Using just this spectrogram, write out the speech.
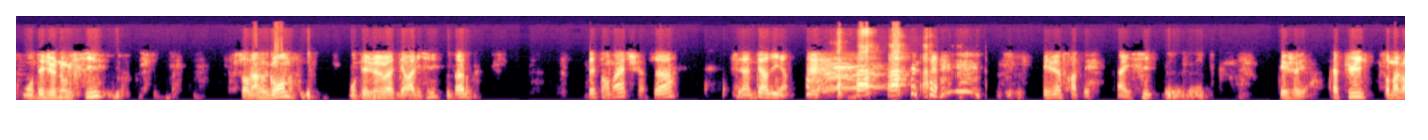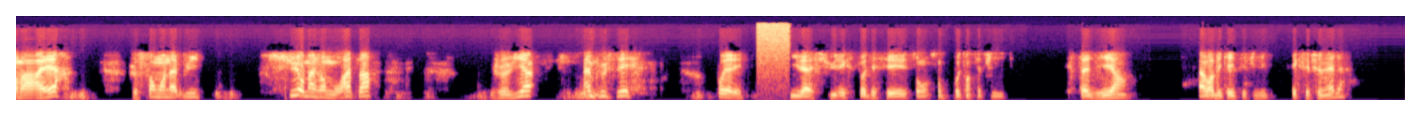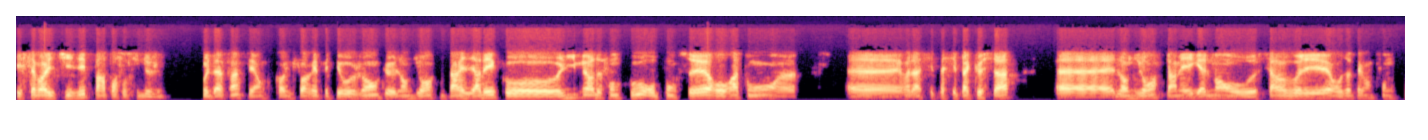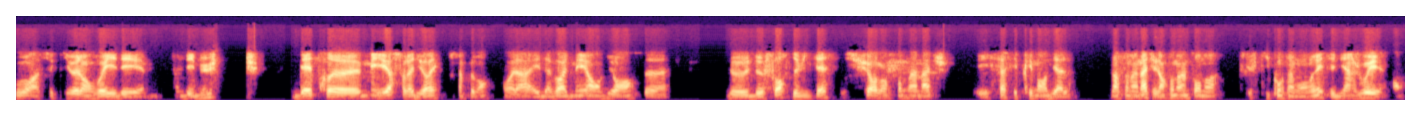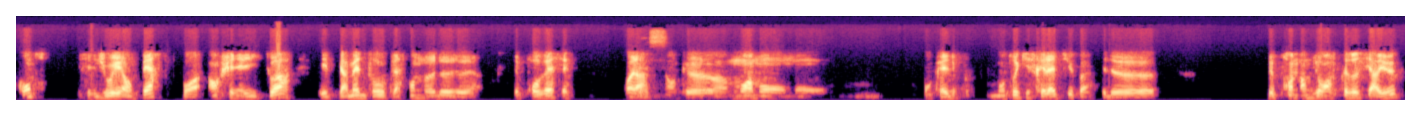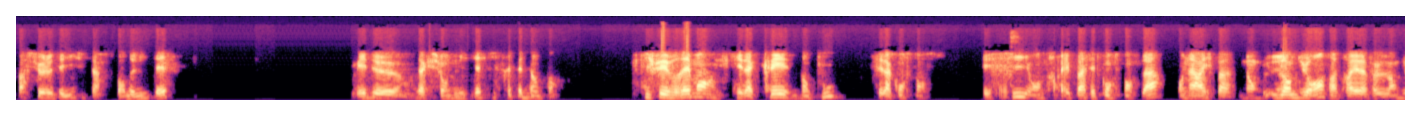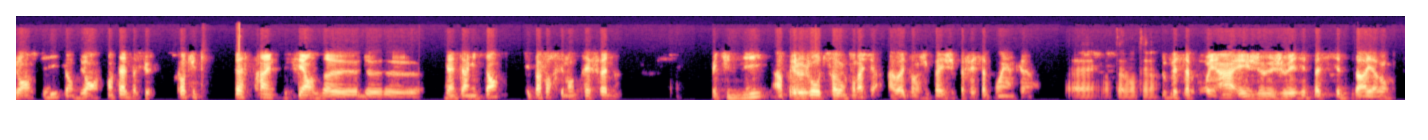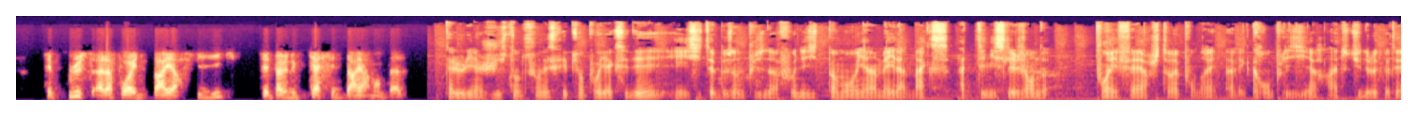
Monter de genou ici, sur 20 secondes, monter le genou latéral ici, hop, c'est en match, ça, c'est interdit. Hein. et je viens frapper, là, ici. Et je viens. Appui sur ma jambe arrière, je sens mon appui sur ma jambe droite, là. Je viens impulser pour y aller. Il a su exploiter ses, son, son potentiel physique. C'est-à-dire avoir des qualités physiques exceptionnelles et savoir l'utiliser par rapport à son style de jeu mot de la fin, c'est encore une fois répéter aux gens que l'endurance n'est pas réservée qu'aux limeurs de fond de cours, aux ponceurs, aux ratons. Euh, euh, voilà, c'est pas pas que ça. Euh, l'endurance permet également aux cerveaux-volleyeurs, aux attaquants de fond de cours, à ceux qui veulent envoyer des des bûches, d'être euh, meilleurs sur la durée, tout simplement. Voilà, et d'avoir une meilleure endurance euh, de, de force, de vitesse sur l'ensemble d'un match. Et ça, c'est primordial. L'ensemble d'un match et l'ensemble d'un tournoi. Parce que ce qui compte à un moment donné, c'est bien jouer en contre, c'est de jouer en perte pour enchaîner les victoires et permettre au classement de, de, de progresser. Voilà. Donc euh, moi mon, mon, mon, truc qui serait là-dessus quoi, c'est de de prendre l'endurance très au sérieux parce que le tennis c'est un sport de vitesse, mais de d'action de vitesse qui se répète dans le temps. Ce qui fait vraiment, ce qui est la clé dans tout, c'est la constance. Et si on ne travaille pas cette constance-là, on n'arrive pas. Donc l'endurance, on va travailler l'endurance physique, l'endurance mentale, parce que quand tu t'astreins une séance de d'intermittent, c'est pas forcément très fun. Mais tu te dis, après le jour où tu seras dans ton match, ah ouais, attends, j'ai pas, j'ai pas fait ça pour rien quand même. Ouais, mentalement, t'es là. J'ai fait ça pour rien et je, je vais essayer de passer cette barrière. Donc, c'est plus à la fois une barrière physique, c'est permet de casser une barrière mentale. T'as le lien juste en dessous en description pour y accéder. Et si t'as besoin de plus d'infos, n'hésite pas à m'envoyer un mail à max at tennislegende.fr. Je te répondrai avec grand plaisir. À tout de suite de l'autre côté.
